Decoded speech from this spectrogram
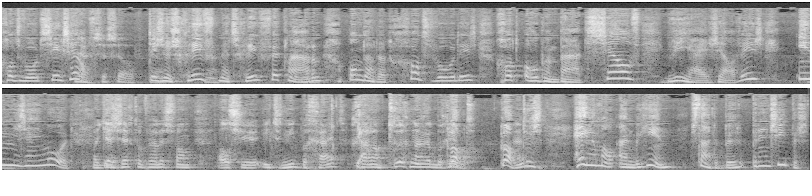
Gods woord zichzelf. Ja, zichzelf. Het is een schrift met schrift verklaren, omdat het Gods woord is. God openbaart zelf wie hij zelf is in zijn woord. Want jij dus- zegt ook wel eens van, als je iets niet begrijpt, ga dan terug naar het begin. Klopt, klopt. Dus helemaal aan het begin staan de principes.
